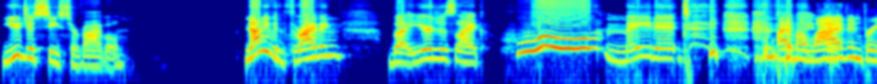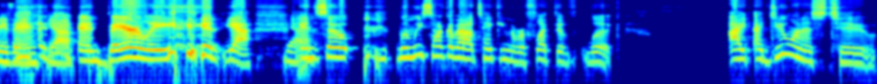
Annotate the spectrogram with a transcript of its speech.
You just see survival. Not even thriving, but you're just like, whoo, made it. And- I'm and- alive and breathing. Yeah. and barely and yeah Yeah. and so when we talk about taking a reflective look i i do want us to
